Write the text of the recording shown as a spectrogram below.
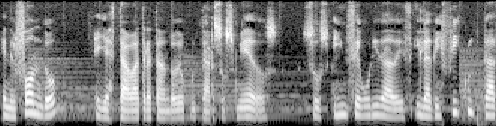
En el fondo, ella estaba tratando de ocultar sus miedos, sus inseguridades y la dificultad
